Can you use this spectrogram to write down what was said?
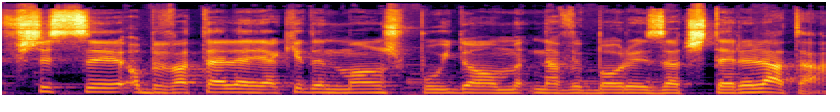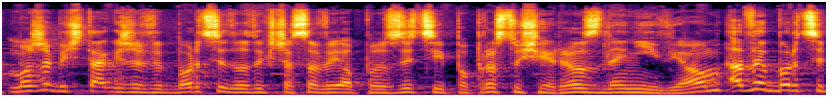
wszyscy obywatele jak jeden mąż pójdą na wybory za 4 lata. Może być tak, że wyborcy dotychczasowej opozycji po prostu się rozleniwią, a wyborcy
